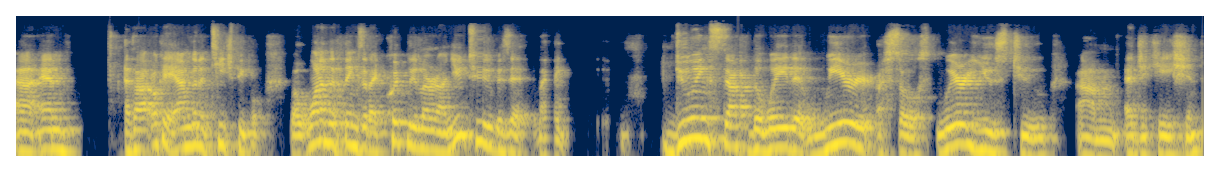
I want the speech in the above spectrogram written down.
Uh, and I thought, okay, I'm going to teach people. But one of the things that I quickly learned on YouTube is that like doing stuff the way that we're so we're used to um, education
